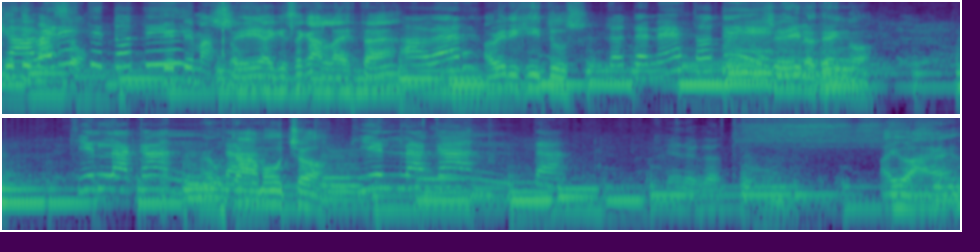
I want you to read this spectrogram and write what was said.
¿Qué A ver temazo? este, Toti. ¿Qué temazo? Sí, hay que sacarla esta, ¿eh? A ver. A ver, hijitus. ¿Lo tenés, Toti? Sí, lo tengo. ¿Quién la canta? Me gustaba mucho. ¿Quién la canta? Ahí va, ¿eh?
